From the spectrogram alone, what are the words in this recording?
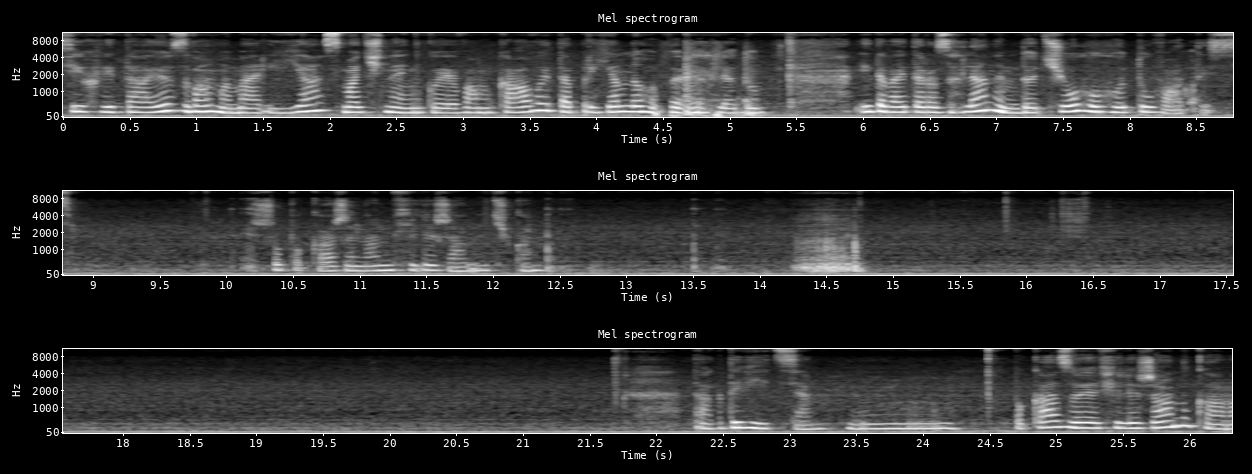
Всіх вітаю! З вами Марія. Смачненької вам кави та приємного перегляду. І давайте розглянемо, до чого готуватись. Що покаже нам філіжаночка. Так, дивіться, показує філіжанка.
